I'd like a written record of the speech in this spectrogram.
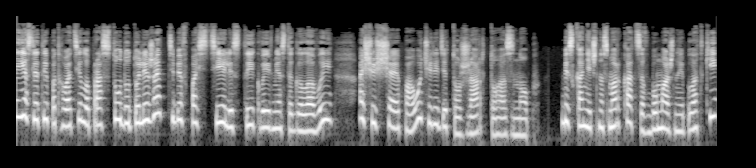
Если ты подхватила простуду, то лежать тебе в постели с тыквой вместо головы, ощущая по очереди то жар, то озноб. Бесконечно сморкаться в бумажные платки,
